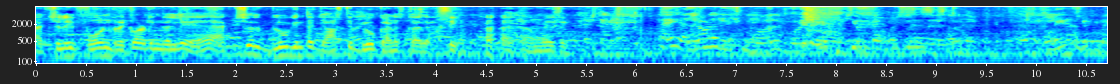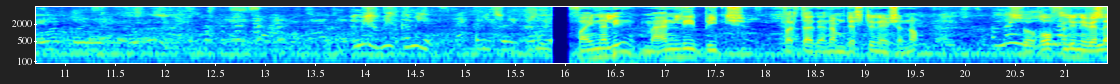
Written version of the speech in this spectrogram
ಆ್ಯಕ್ಚುಲಿ ಫೋನ್ ರೆಕಾರ್ಡಿಂಗಲ್ಲಿ ಆ್ಯಕ್ಚುಲ್ ಬ್ಲೂಗಿಂತ ಜಾಸ್ತಿ ಬ್ಲೂ ಕಾಣಿಸ್ತಾ ಇದೆ. ಸಿ ಅಮೇಝಿಂಗ್ Hey, ಅಲ್ಲಿ ನೋಡೋದು ಸ್ಮಾಲ್ ಬೋಟ್ ಕ್ಯೂಟ್ ಅಲ್ಲಿ ಅದ್ರ ಮೇಲೆ ಫೈನಲಿ ಮ್ಯಾನ್ಲಿ ಬೀಚ್ ಬರ್ತಾ ಇದೆ ನಮ್ಮ ಡೆಸ್ಟಿನೇಷನ್ನು ಸೊ ಹೋಪ್ಫುಲಿ ನೀವೆಲ್ಲ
